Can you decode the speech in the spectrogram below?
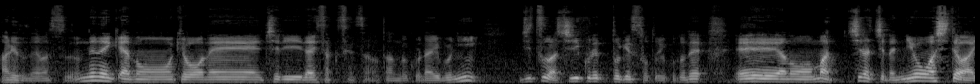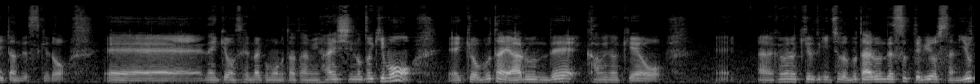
ありがとうございます。でね、あの、今日ねチェリー大作戦さんの単独ライブに、実はシークレットゲストということで、えー、あの、まあ、ちらちら匂わしてはいたんですけど、えー、ね、今日の洗濯物畳配信の時も、えー、今日舞台あるんで、髪の毛を、えー、髪の毛切る時にちょっと舞台あるんですって美容師さんに言っ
